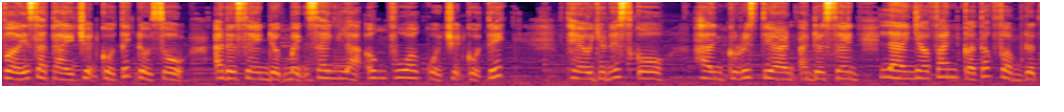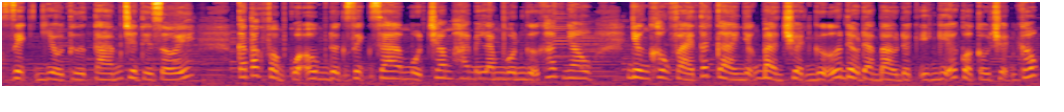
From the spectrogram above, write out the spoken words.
Với gia tài truyện cổ tích đồ sộ, Andersen được mệnh danh là ông vua của truyện cổ tích. Theo UNESCO, Hans Christian Andersen là nhà văn có tác phẩm được dịch nhiều thứ 8 trên thế giới. Các tác phẩm của ông được dịch ra 125 ngôn ngữ khác nhau, nhưng không phải tất cả những bản chuyển ngữ đều đảm bảo được ý nghĩa của câu chuyện gốc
